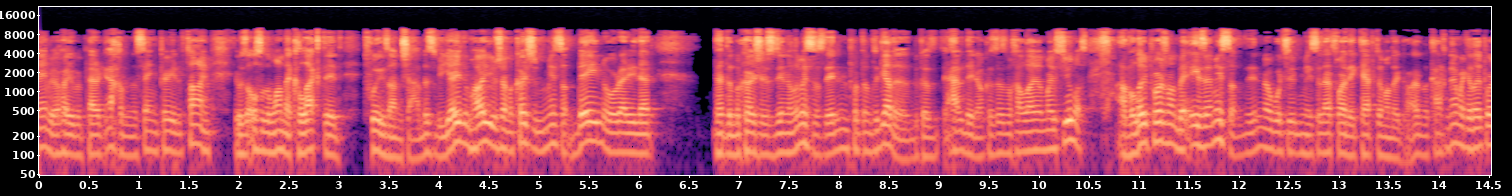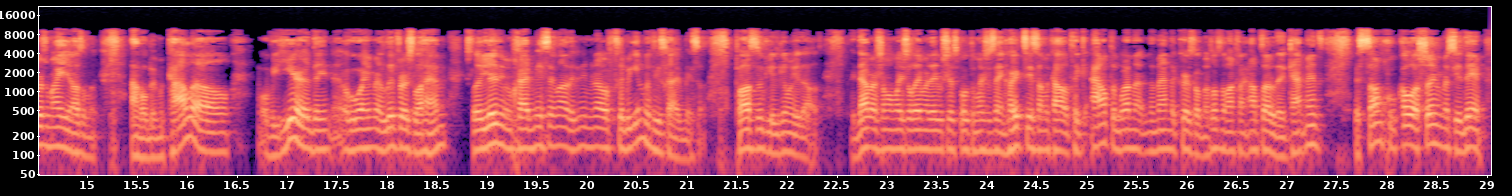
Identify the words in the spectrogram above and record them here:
in the same period of time, there was also the one that collected twigs on Shabbos. They knew already that that the Makoshes didn't elimisas. They didn't put them together because how did they know? Because there's Mechalay and Maisumas. Avalay person by Eza Misa. They didn't know which Misa. That's why they kept them on their guard. The. Aval be Mekalel. Over here, they who Aimer first Lahem. Shlo Yedim Chayv Misa. They didn't even know if to begin with these Chayv Misa. Pasuk Yud Gimel Yadal. The Dabar Shalom Moshe They just spoke to Moshe saying, "Haytzi Sam Kalel, take out the one that the man that cursed outside of the encampments. The Samchu Kol Hashem Masyadim.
